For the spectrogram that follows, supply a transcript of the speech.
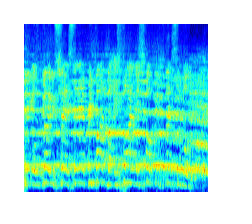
Big old Ghostfest and every band that is playing this fucking festival.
